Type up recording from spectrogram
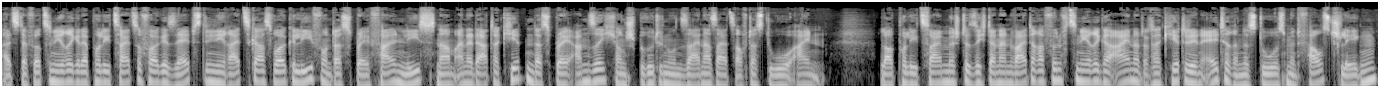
Als der 14-Jährige der Polizei zufolge selbst in die Reizgaswolke lief und das Spray fallen ließ, nahm einer der Attackierten das Spray an sich und sprühte nun seinerseits auf das Duo ein. Laut Polizei mischte sich dann ein weiterer 15-Jähriger ein und attackierte den Älteren des Duos mit Faustschlägen,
